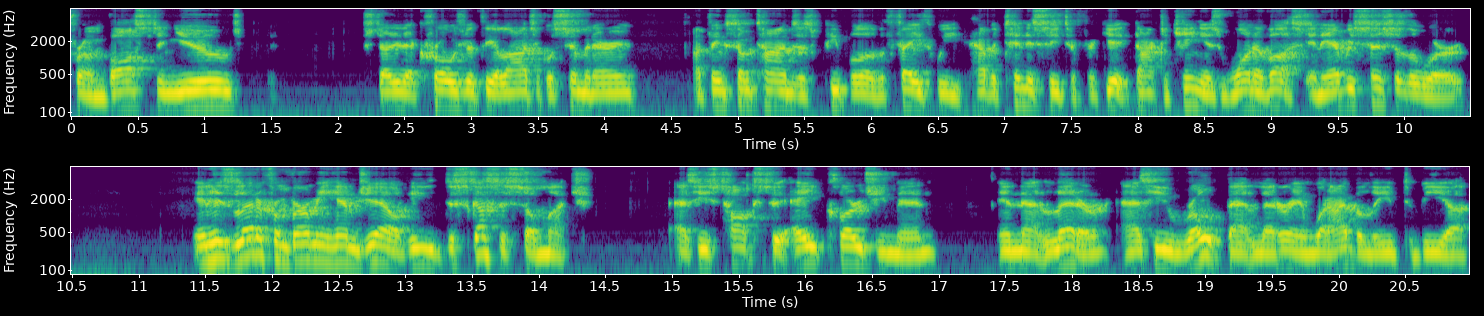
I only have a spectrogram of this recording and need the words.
from Boston U, studied at Crozer Theological Seminary, I think sometimes as people of the faith, we have a tendency to forget Dr. King is one of us in every sense of the word. In his letter from Birmingham jail, he discusses so much as he talks to eight clergymen in that letter, as he wrote that letter in what I believe to be a,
